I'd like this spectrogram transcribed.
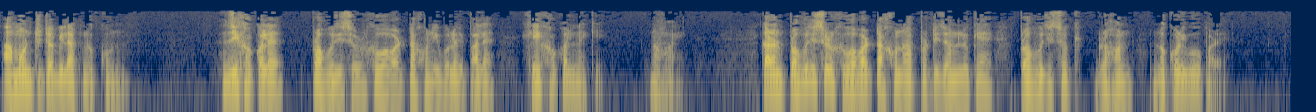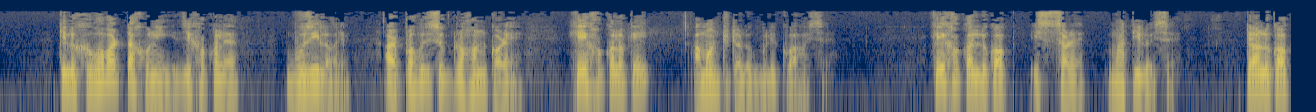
আমন্ত্ৰিতবিলাকনো কোন যিসকলে প্ৰভু যীশুৰ শুভবাৰ্তা শুনিবলৈ পালে সেইসকল নেকি? নহয়। কাৰণ প্ৰভু যীশুৰ শুভবাৰ্তা শুনা প্ৰতিজন লোকে প্ৰভু যীশুক গ্ৰহণ নকৰিবও পাৰে। কিন্তু শুভবাৰ্তা শুনি যিসকলে বুজি লয় আৰু প্ৰভু যীশুক গ্ৰহণ কৰে সেইসকলকেই আমন্ত্ৰিত লোক বুলি কোৱা হৈছে। সেইসকল লোকক ঈশ্বৰে মাতি লৈছে। তেওঁলোকক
